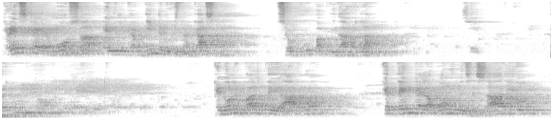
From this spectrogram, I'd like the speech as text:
crezca hermosa en el jardín de nuestra casa, ¿se ocupa cuidarla? Sí. Pregunto, que no le falte agua, que tenga el abono necesario,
